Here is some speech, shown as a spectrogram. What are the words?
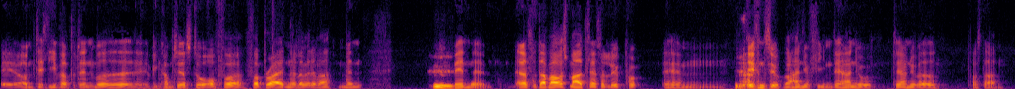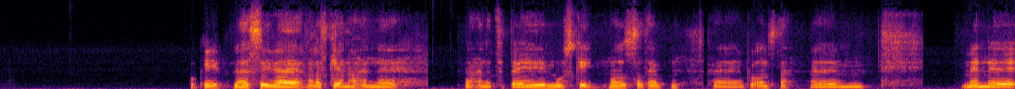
øh, om det lige var på den måde, øh, vi kom til at stå over for, for Brighton, eller hvad det var. Men, hmm. men øh, altså, der var også meget plads at løbe på. Øhm, ja. Defensivt var han jo fin, det har han jo, det har han jo været fra starten. Okay, lad os se, hvad, hvad der sker, når han, øh, når han er tilbage, måske mod Southampton øh, på onsdag. Øhm, men øh,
